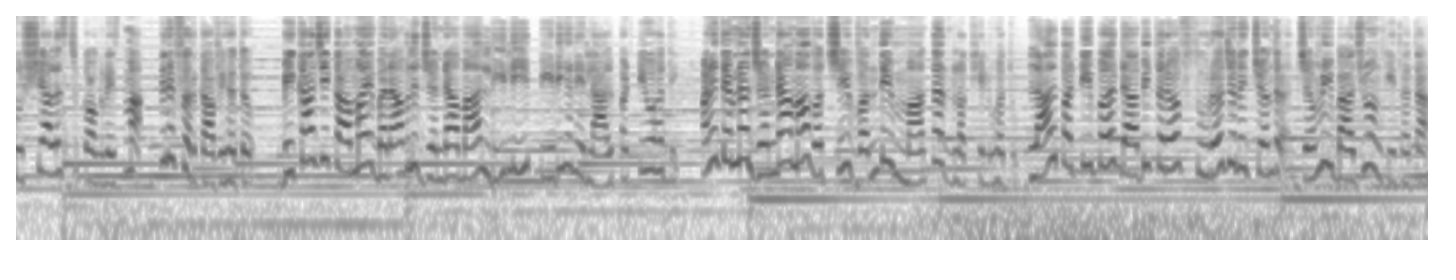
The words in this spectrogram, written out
સોશિયાલિસ્ટ કોંગ્રેસમાં તેને ફરકાવ્યો હતો. ભીકાજી કામાએ બનાવેલ ઝંડામાં લીલી, પીળી અને લાલ પટ્ટીઓ હતી અને તેમના ઝંડામાં વચ્ચે વંદે માતર લખેલું હતું. લાલ પટ્ટી પર ડાબી તરફ સૂરજ અને ચંદ્ર જમણી બાજુ અંકિત હતા,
